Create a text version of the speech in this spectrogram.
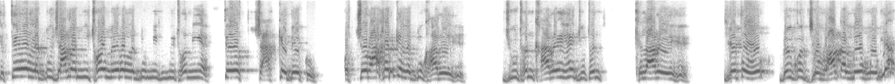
कि तेरा लड्डू ज़्यादा मीठा हो मेरा लड्डू मीठा नहीं है, तेरा चाक के देखू और चुरा करके लड्डू खा रहे हैं। जूठन खा रहे हैं, जूठन खिला रहे हैं। ये तो बिल्कुल जुहा का लोभ हो गया।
